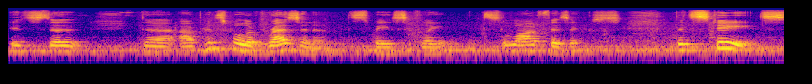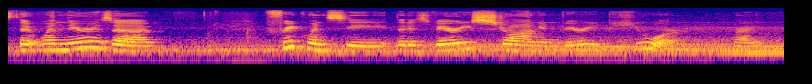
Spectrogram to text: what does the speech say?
it's the the uh, principle of resonance, basically. It's the law of physics that states that when there is a frequency that is very strong and very pure, right?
